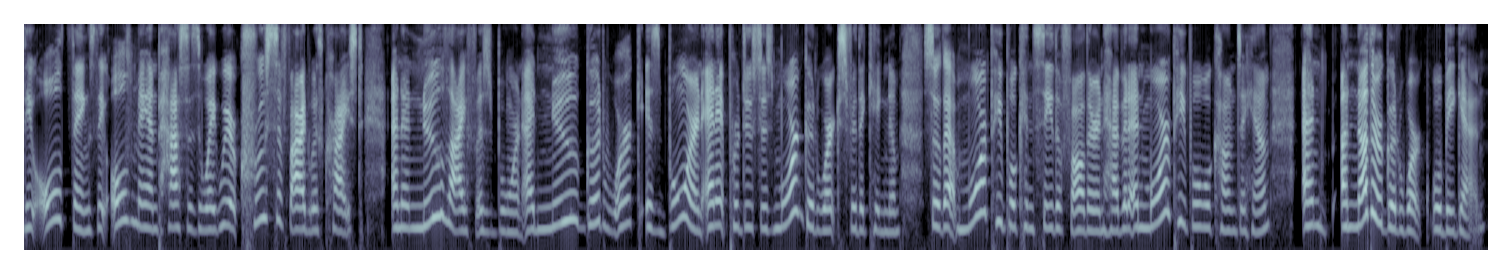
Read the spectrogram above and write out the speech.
the old things, the old man passes away. We are crucified with Christ, and a new life is born. A new good work is born, and it produces more good works for the kingdom so that more people can see the Father in heaven and more people will come to him, and another good work will begin.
